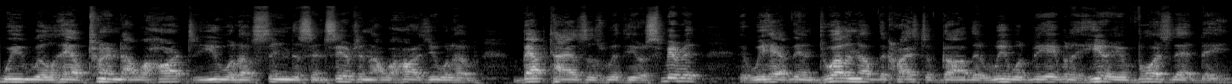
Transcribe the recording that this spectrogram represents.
we will have turned our hearts. You will have seen the sincerity in our hearts. You will have baptized us with your spirit, that we have the indwelling of the Christ of God, that we would be able to hear your voice that day,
